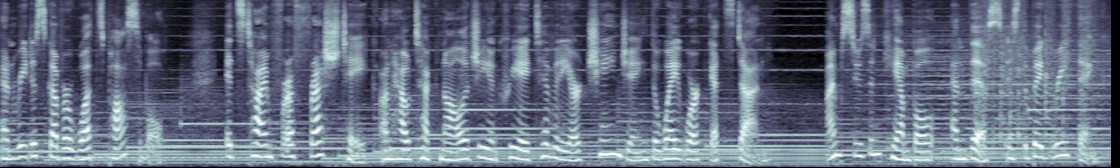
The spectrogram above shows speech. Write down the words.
and rediscover what's possible. It's time for a fresh take on how technology and creativity are changing the way work gets done. I'm Susan Campbell, and this is The Big Rethink.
